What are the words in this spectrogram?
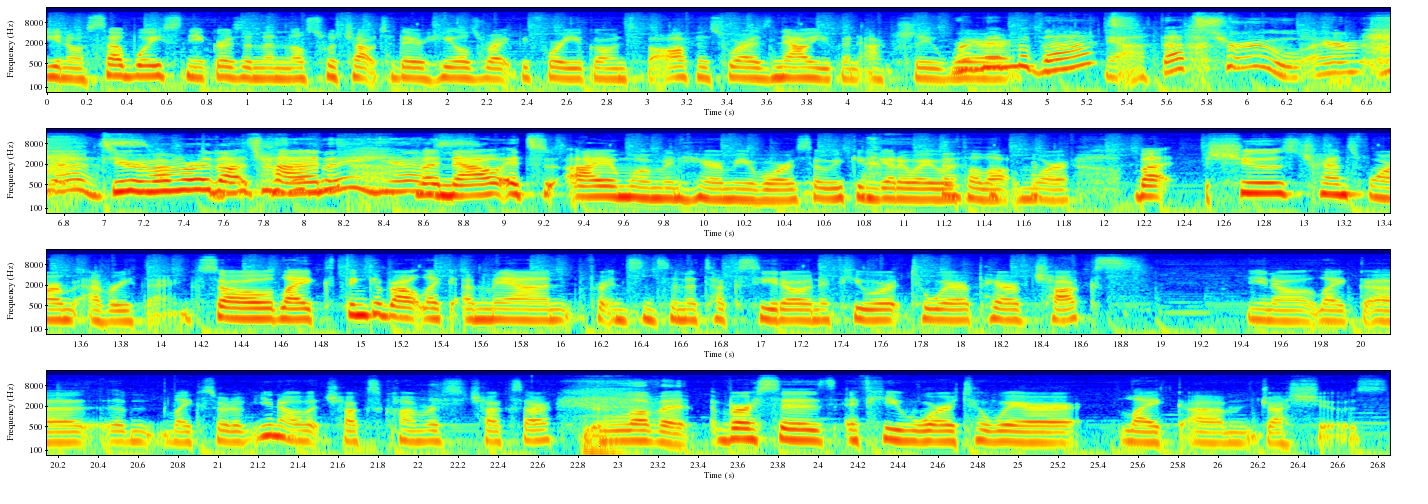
you know subway sneakers and then they'll switch out to their heels right before you go into the office. Whereas now you can actually wear. Remember that? Yeah. That's true. I rem- yes. Do you remember that This was a trend? thing, yes. But now it's I am woman, hear me roar, so we can get away with a lot more. But shoes transform everything. So like think about like a man, for instance, in a tuxedo, and if he were to wear a pair of Chucks, you know, like uh, um, like sort of you know what Chucks, Converse Chucks are, Love it. versus if he were to wear like um, dress shoes.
